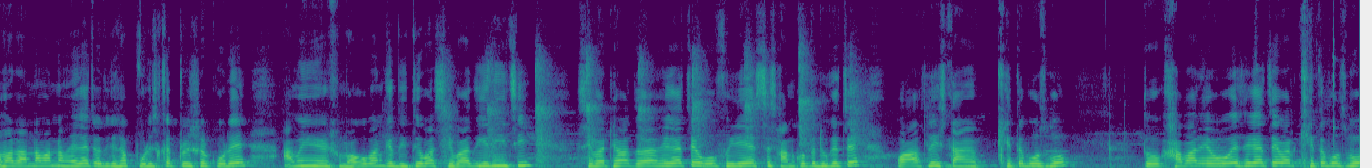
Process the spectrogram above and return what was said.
আমার রান্না বান্না হয়ে গেছে, ওদিকে সব পরিষ্কার টরিষ্কার করে আমি ভগবানকে দ্বিতীয়বার সেবা দিয়ে নিয়েছি। সেবা ঠেবা দেওয়া হয়ে গেছে, ও ফিরে এসছে, স্নান করতে ঢুকেছে। ও আসলেই খেতে বসবো। তো খাবারে ও এসে গেছে, এবার খেতে বসবো।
